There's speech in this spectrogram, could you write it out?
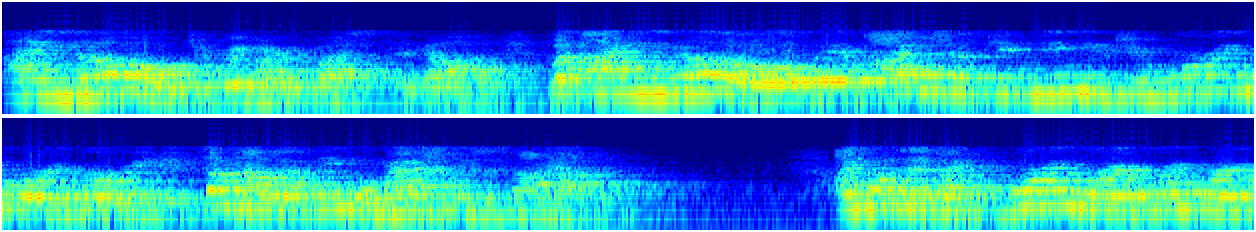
I know to bring my requests to God, but I know if I just continue to worry, worry, worry, somehow that thing will magically just not happen. I know that if I worry, worry, worry, worry,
